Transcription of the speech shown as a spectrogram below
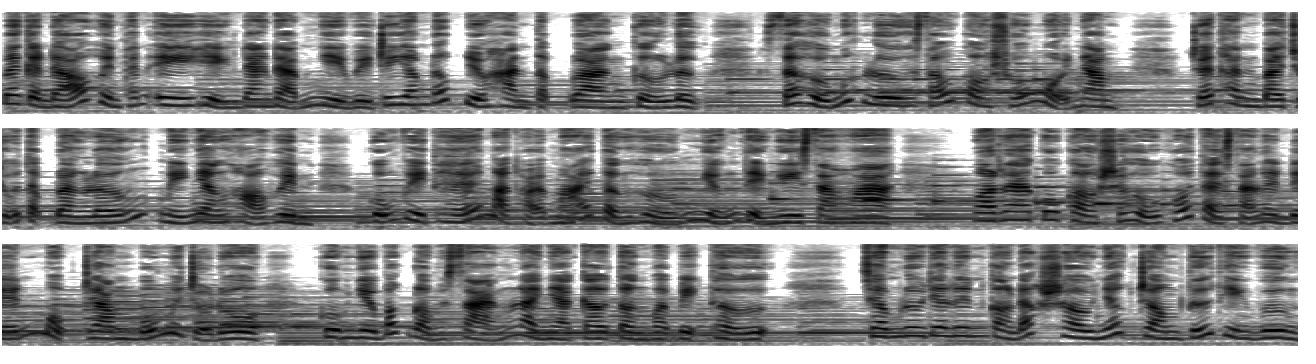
Bên cạnh đó, Huỳnh Thánh Y hiện đang đảm nhiệm vị trí giám đốc điều hành tập đoàn Cự Lực, sở hữu mức lương 6 con số mỗi năm, trở thành bà chủ tập đoàn lớn, mỹ nhân họ Huỳnh cũng vì thế mà thoải mái tận hưởng những tiện nghi xa hoa. Ngoài ra, cô còn sở hữu khối tài sản lên đến 140 triệu đô, cùng nhiều bất động sản là nhà cao tầng và biệt thự. Chồng Lưu Gia Linh còn đắt sâu nhất trong Tứ Thiên Vương,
